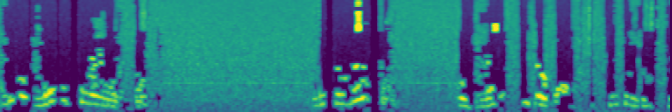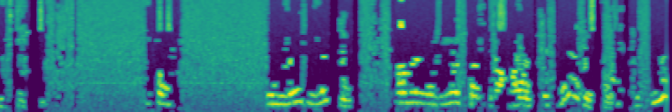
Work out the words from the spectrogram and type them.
And it was necessarily good. The solution was not to go back to people who statistics. Because in the major issues, coming on the other side of the hour is prepared for us to do.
